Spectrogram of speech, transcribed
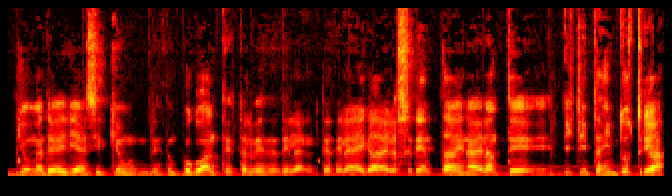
yo me atrevería a decir que desde un poco antes, tal vez desde la, desde la década de los 70 en adelante, distintas industrias,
